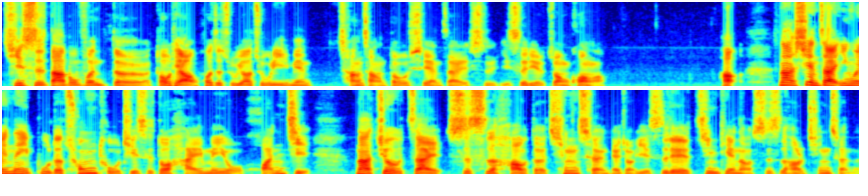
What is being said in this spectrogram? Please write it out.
其实大部分的头条或者主要主力里面，常常都现在是以色列的状况哦。好。那现在因为内部的冲突其实都还没有缓解，那就在十四号的清晨，也就以色列今天呢十四号的清晨呢，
